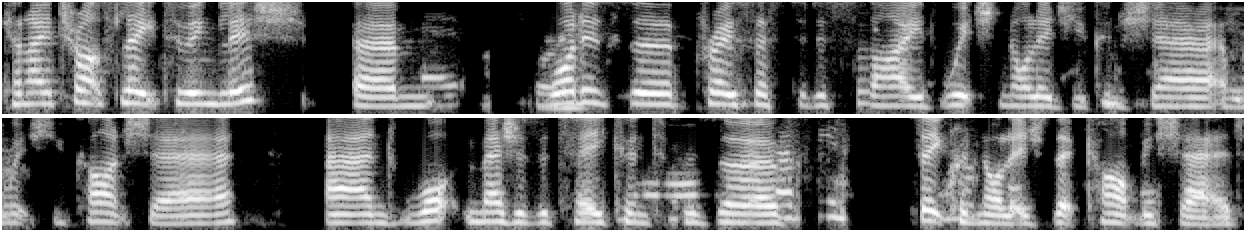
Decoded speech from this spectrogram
Can I translate to English? Um, what is the process to decide which knowledge you can share and which you can't share? And what measures are taken to preserve sacred knowledge that can't be shared?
